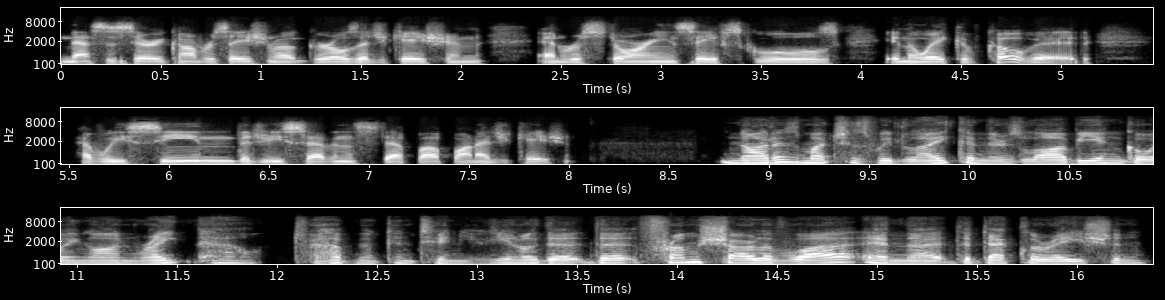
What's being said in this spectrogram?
necessary conversation about girls' education and restoring safe schools in the wake of COVID, have we seen the G7 step up on education? Not as much as we'd like, and there's lobbying going on right now to have them continue. You know, the the from Charlevoix and the the declaration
